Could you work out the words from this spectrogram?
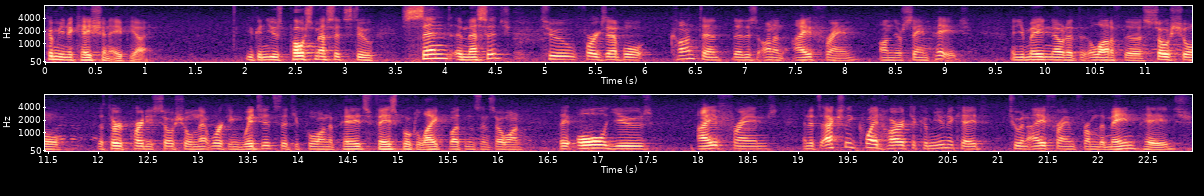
communication API. You can use Post Message to send a message to, for example, content that is on an iframe on your same page. And you may know that a lot of the social, the third-party social networking widgets that you pull on a page, Facebook like buttons and so on, they all use iframes. And it's actually quite hard to communicate to an iframe from the main page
